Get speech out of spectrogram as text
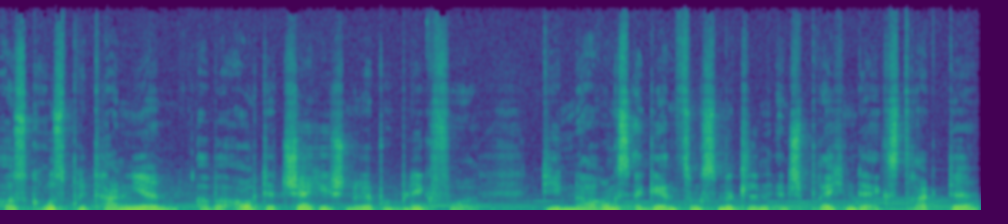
aus Großbritannien, aber auch der Tschechischen Republik vor, die Nahrungsergänzungsmitteln entsprechende Extrakte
